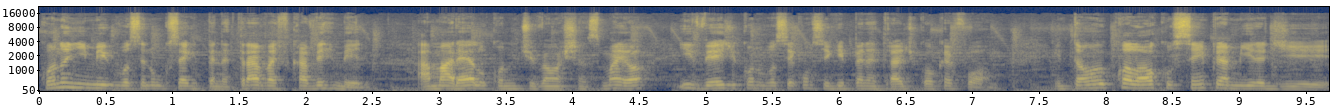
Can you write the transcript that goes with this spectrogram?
quando o inimigo você não consegue penetrar, vai ficar vermelho. Amarelo quando tiver uma chance maior e verde quando você conseguir penetrar de qualquer forma. Então eu coloco sempre a mira de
